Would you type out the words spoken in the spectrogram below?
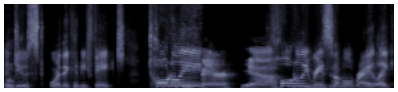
induced or they could be faked. Totally, fair. Yeah. totally reasonable, right? Like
